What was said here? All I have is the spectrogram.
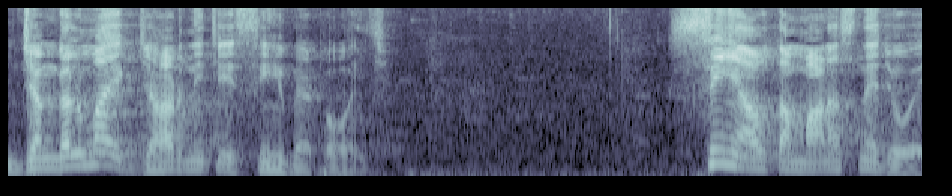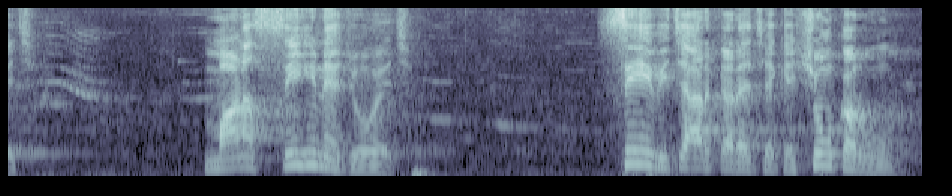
જંગલમાં એક ઝાડ નીચે સિંહ બેઠો હોય છે. સિંહ આવતા માણસને જોવે છે. માણસ સિંહને જોવે છે. સિંહ વિચાર કરે છે કે શું કરવું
